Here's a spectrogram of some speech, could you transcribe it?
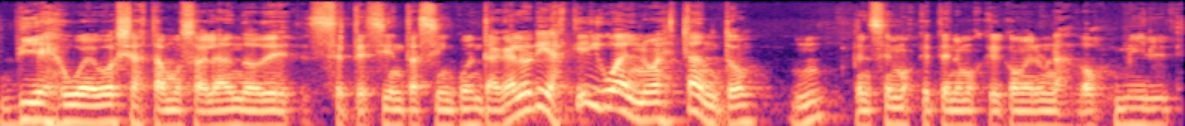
10 huevos ya estamos hablando de 750 calorías, que igual no es tanto. Pensemos que tenemos que comer unas 2000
